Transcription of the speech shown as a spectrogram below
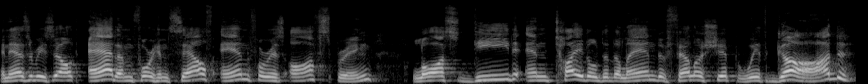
And as a result, Adam, for himself and for his offspring, lost deed and title to the land of fellowship with God.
